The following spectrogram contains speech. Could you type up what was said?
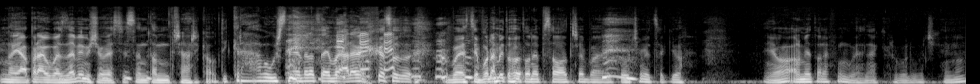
No já právě vůbec nevím, že jo, jestli jsem tam třeba říkal, ty krávo, už se nevracej, nebo já nevím, jako co, to- nebo jestli ona mi tohoto nepsala třeba, jako učím něco takového. Jo, ale mě to nefunguje z nějakého důvodu, počkej, no.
